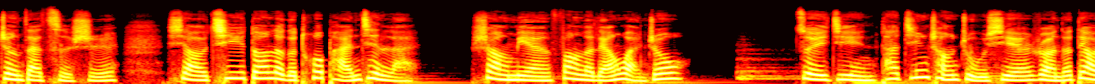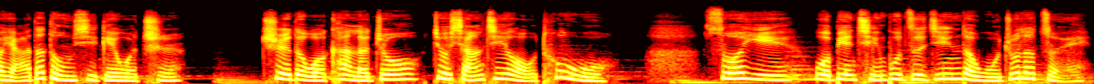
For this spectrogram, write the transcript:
正在此时，小七端了个托盘进来，上面放了两碗粥。最近他经常煮些软的掉牙的东西给我吃，吃的我看了粥就想起呕吐物。所以我便情不自禁地捂住了嘴。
